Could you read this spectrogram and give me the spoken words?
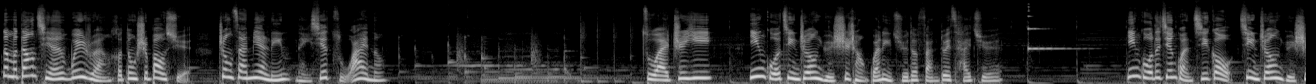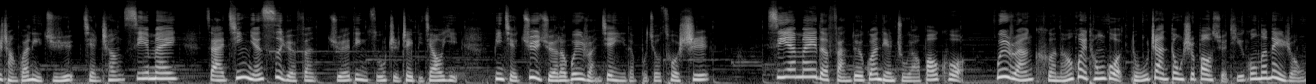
那么，当前微软和动视暴雪正在面临哪些阻碍呢？阻碍之一。英国竞争与市场管理局的反对裁决。英国的监管机构竞争与市场管理局（简称 CMA） 在今年四月份决定阻止这笔交易，并且拒绝了微软建议的补救措施。CMA 的反对观点主要包括：微软可能会通过独占动视暴雪提供的内容，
